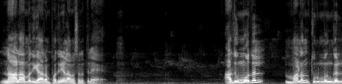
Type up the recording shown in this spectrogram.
நாலாம் அதிகாரம் பதினேழாம் வசனத்தில் அது முதல் மனம் துரும்புங்கள்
